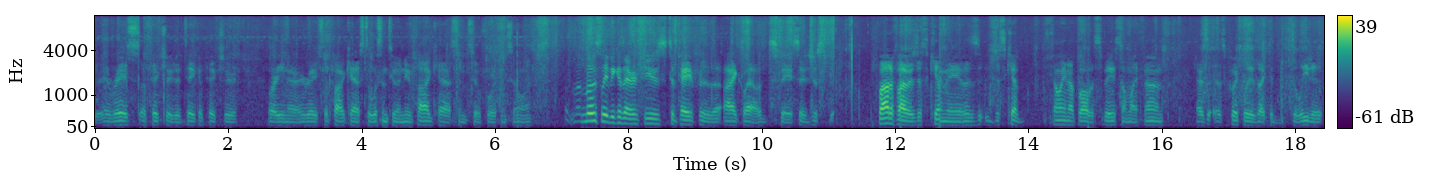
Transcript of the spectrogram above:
erase a picture to take a picture, or you know, erase a podcast to listen to a new podcast, and so forth and so on. Mostly because I refused to pay for the iCloud space. It just Spotify was just killing me. It was it just kept filling up all the space on my phone as as quickly as I could delete it.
